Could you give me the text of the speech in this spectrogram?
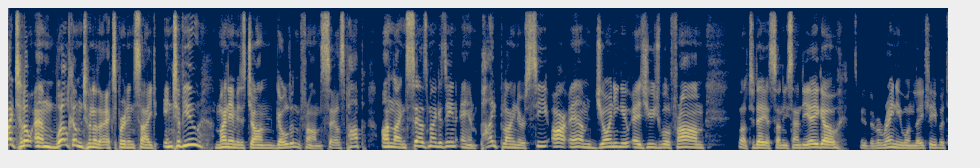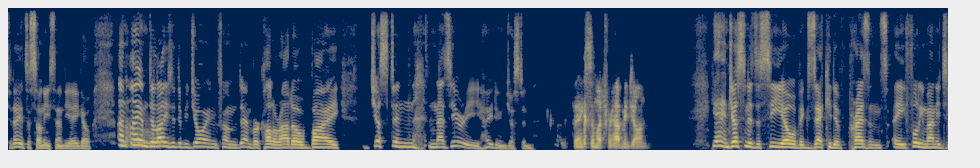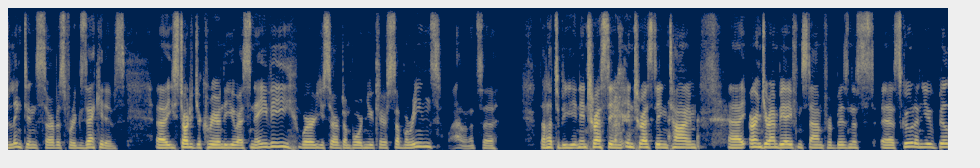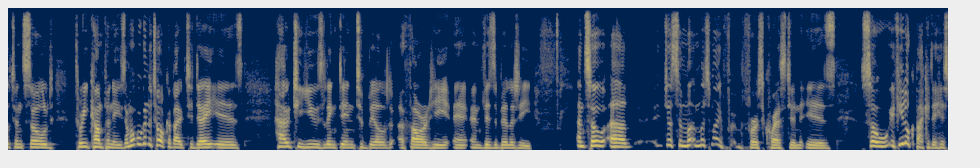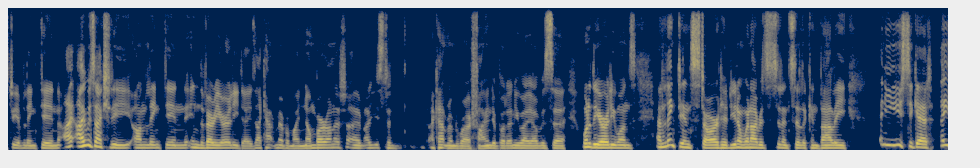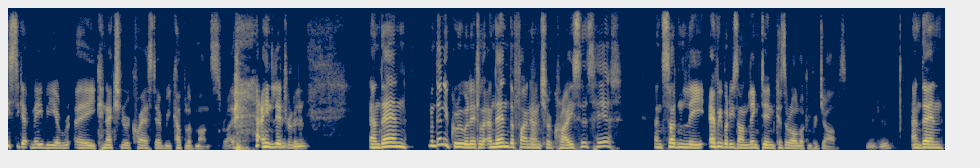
right, hello and welcome to another Expert Insight interview. My name is John Golden from Sales Pop, online sales magazine, and Pipeliner CRM, joining you as usual from, well, today is sunny San Diego. It's been a bit of a rainy one lately, but today it's a sunny San Diego. And I am delighted to be joined from Denver, Colorado by Justin Nassiri. How are you doing, Justin? Thanks so much for having me, John. Yeah, and Justin is the CEO of Executive Presence, a fully managed LinkedIn service for executives. Uh, you started your career in the U.S. Navy, where you served on board nuclear submarines. Wow, that's a that had to be an interesting, interesting time. Uh, earned your MBA from Stanford Business uh, School, and you've built and sold three companies. And what we're going to talk about today is how to use LinkedIn to build authority and, and visibility. And so, uh, just much my first question is so if you look back at the history of linkedin I, I, was actually on linkedin in the very early days. I can't remember my number on it. I, I used to i can't remember where i find it but anyway i was uh, one of the early ones. And linkedin started you know when i was still in silicon valley and you used to get i used to get maybe a, a connection request every couple of months right? I mean literally. Mm-hmm. and then and then it grew a little and then the financial crisis hit and suddenly everybody's on LinkedIn because they're all looking for jobs. Mm-hmm. And then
